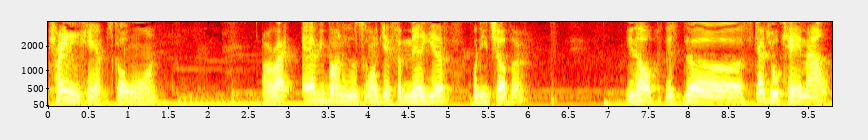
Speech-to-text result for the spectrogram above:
training camps go on. All right, everybody is going to get familiar with each other. You know, this the schedule came out.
